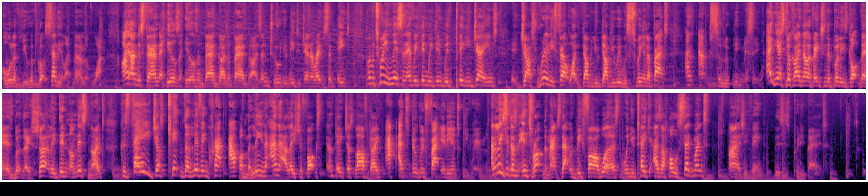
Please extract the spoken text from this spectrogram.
all of you have got cellulite. Now look, one, I understand that heels are heels and bad guys are bad guys, and two, you need to generate some heat. But between this and everything we did with Piggy James, it just really felt like WWE was swinging a bat and absolutely missing. And yes, look, I know eventually the bullies got theirs, but they certainly didn't on this night, because they just kicked the living crap out of Melina and Alicia Fox, and they just laughed, going, ha stupid fat idiots, we win. And at least it doesn't interrupt the match, that would be far worse, but when you take it as a whole segment, I actually think this is pretty bad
